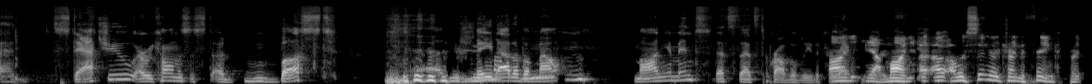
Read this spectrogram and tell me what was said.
uh, statue. Are we calling this a, a bust uh, made out of a mountain? monument. That's that's probably the correct. Mon- yeah, mon. I, I, was sitting there trying to think, but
